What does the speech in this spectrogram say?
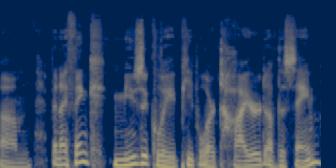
um, and I think musically, people are tired of the same.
